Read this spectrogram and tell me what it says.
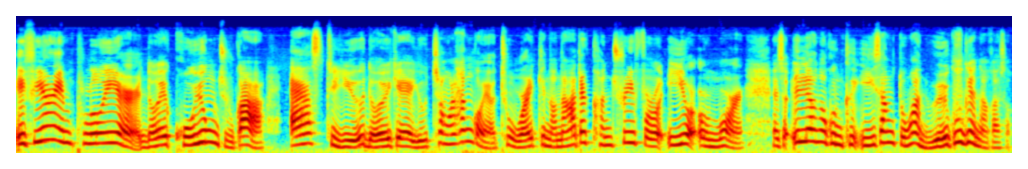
If your employer, 너의 고용주가 asked you, 너에게 요청을 한 거예요. To work in another country for a year or more. 그래서 1년 혹은 그 이상 동안 외국에 나가서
